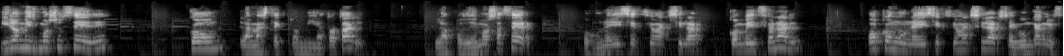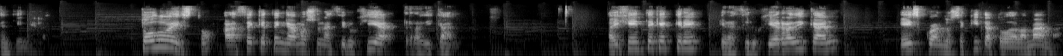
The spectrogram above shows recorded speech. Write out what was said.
Y lo mismo sucede con la mastectomía total. La podemos hacer con una disección axilar convencional o con una disección axilar según ganglio centinela. Todo esto hace que tengamos una cirugía radical. Hay gente que cree que la cirugía radical es cuando se quita toda la mama.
